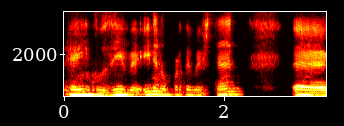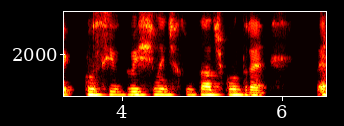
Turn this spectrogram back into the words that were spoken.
Eh, inclusive, ainda não perdeu este ano, eh, conseguiu dois excelentes resultados contra a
